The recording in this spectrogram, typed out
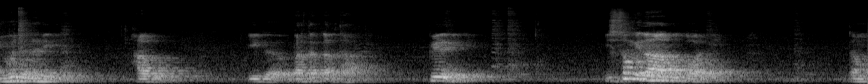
ಯುವ ಜನರಿಗೆ ಹಾಗೂ ಈಗ ಬರ್ತಕ್ಕಂತಹ ಪೀಳಿಗೆ ಈ ಸಂವಿಧಾನಾತ್ಮಕವಾಗಿ ತಮ್ಮ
